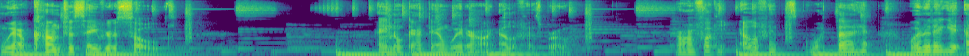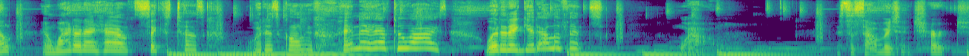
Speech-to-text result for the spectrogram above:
We have come to save your souls. Ain't no goddamn way they're on elephants, bro. They're on fucking elephants? What the heck? Where do they get ele- And why do they have six tusks? What is going on? And they have two eyes. Where do they get elephants? Wow. It's the Salvation Church.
